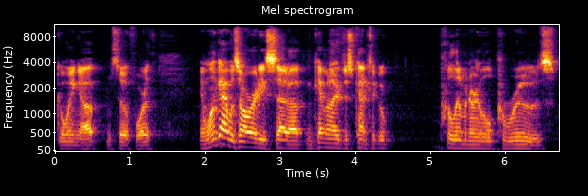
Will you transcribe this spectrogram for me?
going up and so forth, and one guy was already set up, and Kevin and I just kind of took a preliminary little peruse.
